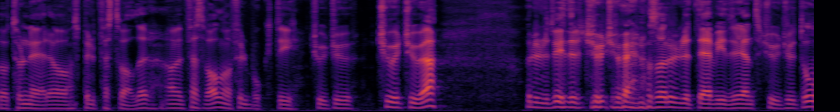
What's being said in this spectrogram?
og turnere og spille på festivaler. Ja, men Festivalen var fullbooket i 2020. 2020. Rullet videre til 2021, og så rullet det videre igjen til 2022.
